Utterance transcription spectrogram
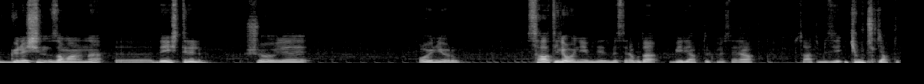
güneşin zamanını e, değiştirelim. Şöyle oynuyorum. Saatiyle oynayabiliriz mesela. Bu da bir yaptık mesela. Saatimizi iki buçuk yaptık.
